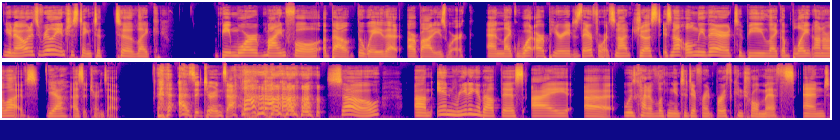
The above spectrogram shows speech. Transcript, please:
You know, and it's really interesting to to like be more mindful about the way that our bodies work and like what our period is there for. It's not just it's not only there to be like a blight on our lives, Yeah. as it turns out. As it turns out. so, um, in reading about this, I uh, was kind of looking into different birth control myths. And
